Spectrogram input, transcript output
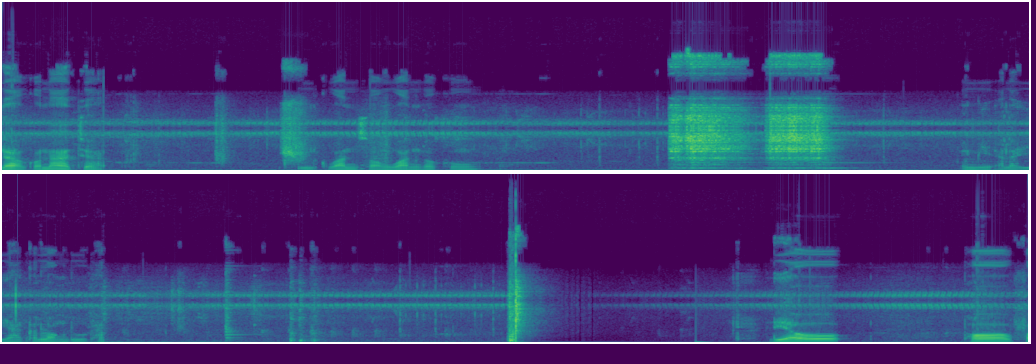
แล้วก็น่าจะอีกวันสองวันก็คง ไม่มีอะไรยากก็ลองดูครับ เดี๋ยว พอไฟ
